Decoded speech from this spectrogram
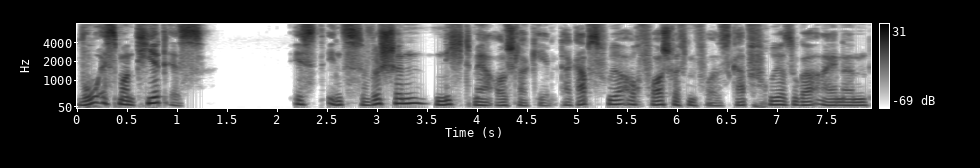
wo es montiert ist, ist inzwischen nicht mehr ausschlaggebend. Da gab es früher auch Vorschriften vor. Es gab früher sogar einen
